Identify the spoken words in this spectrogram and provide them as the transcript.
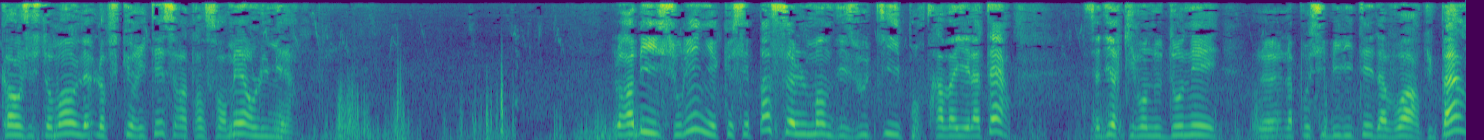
quand justement l'obscurité sera transformée en lumière. Le rabbi souligne que c'est pas seulement des outils pour travailler la terre, c'est-à-dire qu'ils vont nous donner la possibilité d'avoir du pain,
